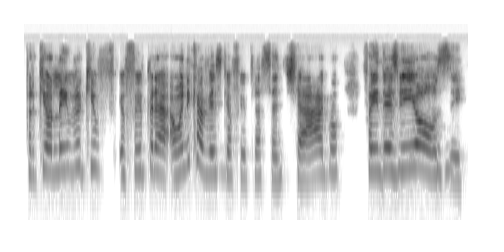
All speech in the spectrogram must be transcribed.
porque eu lembro que eu fui para a única vez que eu fui para Santiago foi em 2011.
